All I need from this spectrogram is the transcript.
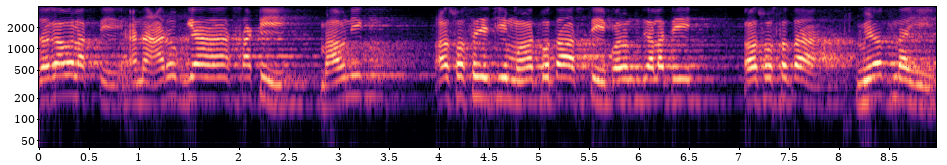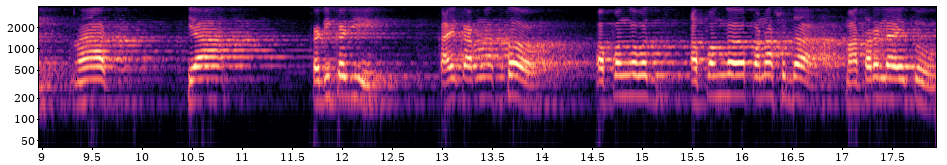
जगावं लागते आणि आरोग्यासाठी भावनिक अस्वस्थतेची महत्त्वता असते परंतु त्याला ती अस्वस्थता मिळत नाही. आज या कधीकधी काही कारणास्तव अपंग व अपंगपणासुद्धा म्हाताऱ्याला येतो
